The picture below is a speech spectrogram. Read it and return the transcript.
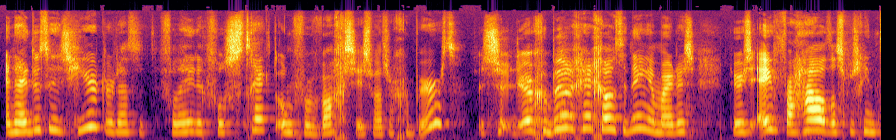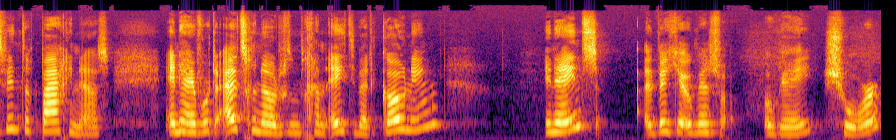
En hij doet het dus hier doordat het volledig volstrekt onverwachts is wat er gebeurt. Dus er gebeuren geen grote dingen, maar dus, er is één verhaal, dat is misschien 20 pagina's. En hij wordt uitgenodigd om te gaan eten bij de koning. Ineens, weet je ook best wel, oké, sure.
